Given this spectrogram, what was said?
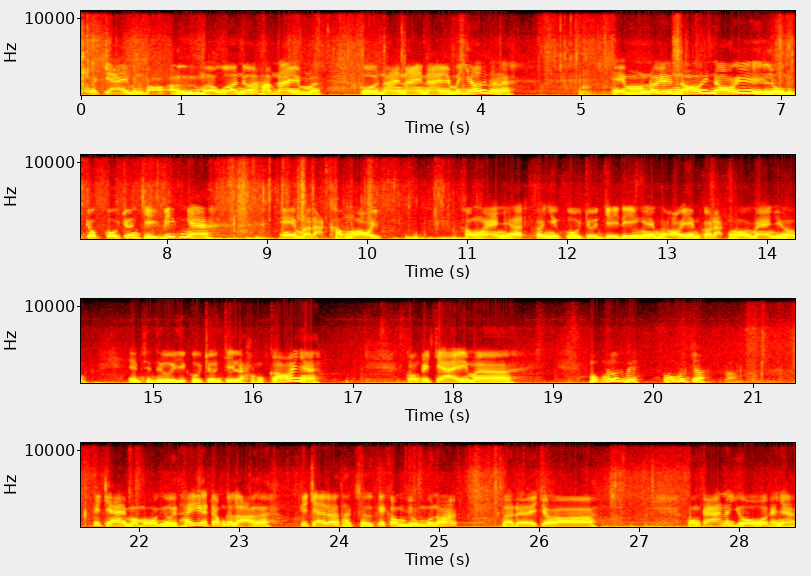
còn cái chai mình bỏ. Ừ mà quên nữa. Hôm nay em cô nay nay nay em mới nhớ nữa nè. Em nói nói nói luôn cho cô chú anh chị biết nha. Em là đặt không ngồi không màn gì hết. Có nhiều cô chú anh chị điện em hỏi em có đặt mồi màn gì không? Em xin thưa với cô chú anh chị là không có nha. Còn cái chai mà múc nước đi. Có múc nước chưa? Cái chai mà mọi người thấy ở trong cái lợ á cái chai đó thật sự cái công dụng của nó là để cho con cá nó vô á cả nhà.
